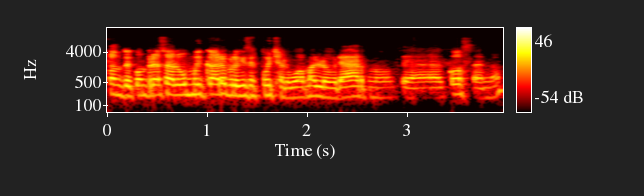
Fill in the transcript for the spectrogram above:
cuando te compras algo muy caro porque dices, pucha, lo voy a malograr, ¿no? O sea, cosa, ¿no?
